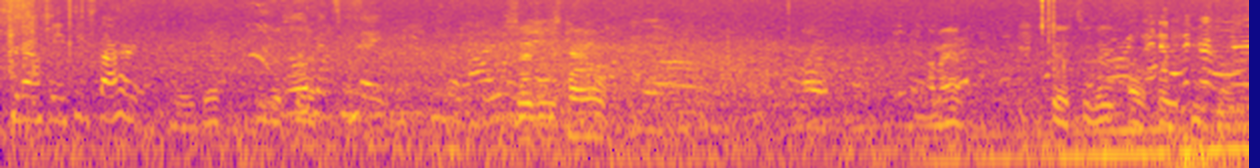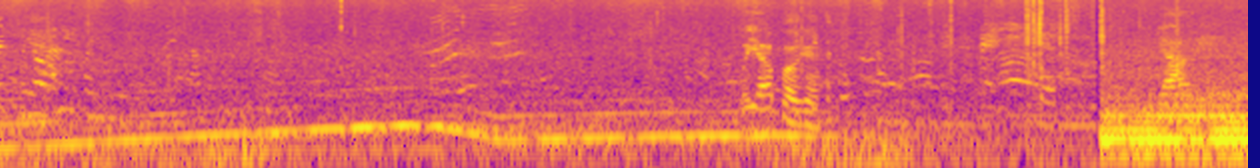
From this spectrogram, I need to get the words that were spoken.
Sit down your feet start hurting? Schedule just came up. Man. Said too late. Oh. Where y'all parking? That's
